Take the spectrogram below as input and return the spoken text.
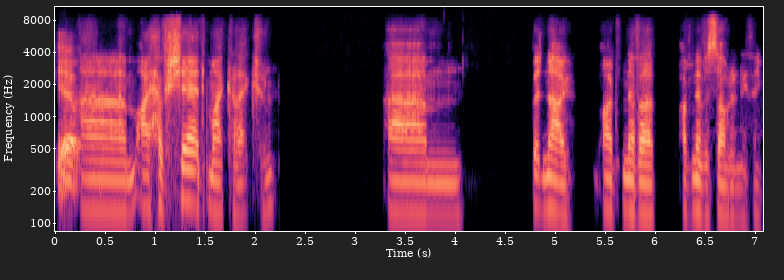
Yeah. Um, I have shared my collection. Um, but no, I've never, I've never sold anything.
